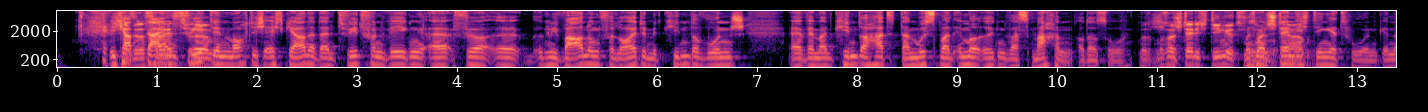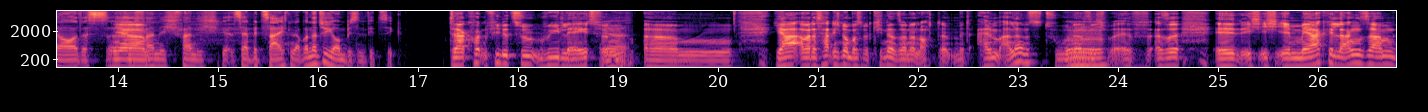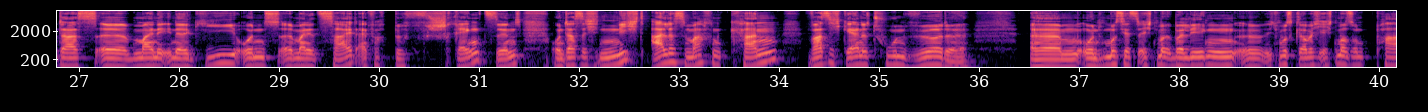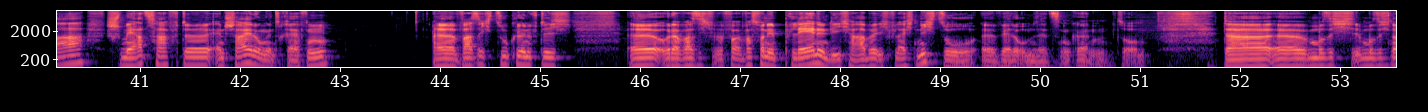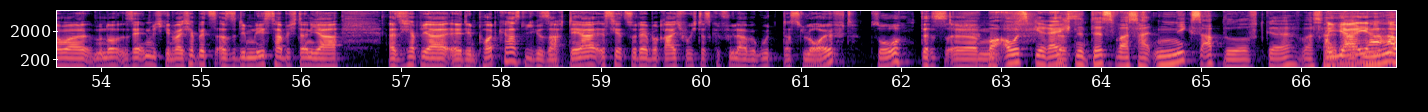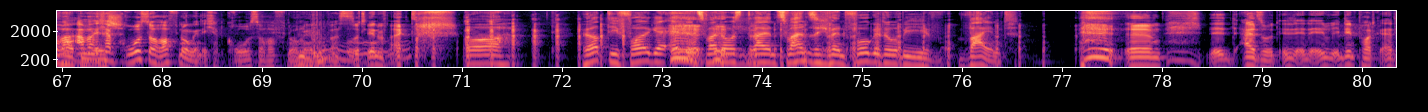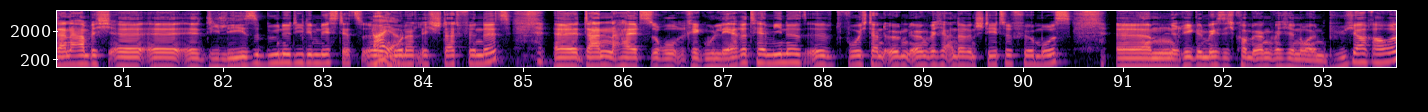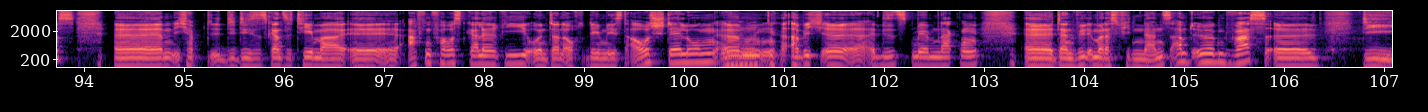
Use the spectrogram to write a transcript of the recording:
Ich habe Also deinen heißt, Tweet, ähm, den mochte ich echt gerne, deinen Tweet von wegen äh, für äh, irgendwie Warnung für Leute mit Kinderwunsch. Äh, wenn man Kinder hat, dann muss man immer irgendwas machen oder so. Muss, muss man ständig Dinge tun. Muss man ständig ja. Dinge tun, genau. Das äh, Ja. fand, ich, fand ich sehr bezeichnend, aber natürlich auch ein bisschen witzig. Da konnten viele zu relaten. Ja. Ähm, ja, aber das hat nicht nur was mit Kindern, sondern auch mit allem anderen zu tun. Also, ich, also äh, ich, ich merke langsam, dass äh, meine Energie und äh, meine Zeit einfach beschränkt sind und dass ich nicht alles machen kann, was ich gerne tun würde. Ähm, und muss jetzt echt mal überlegen, ich muss, glaube ich, echt mal so ein paar schmerzhafte Entscheidungen treffen, äh, was ich zukünftig äh, oder was ich was von den Plänen, die ich habe, ich vielleicht nicht so äh, werde umsetzen können. So. Da äh, muss ich muss ich noch mal noch sehr in mich gehen, weil ich habe jetzt also demnächst habe ich dann ja also ich habe ja äh, den Podcast, wie gesagt, der ist jetzt so der Bereich, wo ich das Gefühl habe, gut, das läuft so, das ähm, Boah, ausgerechnet das, was halt nix abwirft, gell? Was halt ja, halt ja, nur aber, Hobby aber ich habe große Hoffnungen. Ich habe große Hoffnungen, was so den weiter. Boah, hört die Folge Ende 2023, wenn Vogeltobi weint. ähm, äh, also, äh, den Podcast. Dann habe ich äh, äh, die Lesebühne, die demnächst jetzt äh, Ah, ja. monatlich stattfindet. Äh, dann halt so reguläre Termine, äh, wo ich dann irgend, irgendwelche anderen Städte für muss. Ähm, regelmäßig kommen irgendwelche neuen Bücher raus. Ähm, ich habe dieses ganze Thema äh, Affenfaustgalerie und dann auch demnächst Ausstellung, ähm, habe ich, äh, die sitzt mir im Nacken. Äh, dann will immer das Finanzamt irgendwas. Äh,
